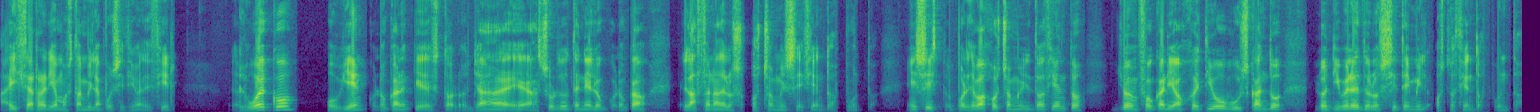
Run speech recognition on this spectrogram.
Ahí cerraríamos también la posición, es decir, el hueco o bien colocar aquí esto. Ya es absurdo tenerlo colocado en la zona de los 8.600 puntos. Insisto, por debajo de 8.200 yo enfocaría objetivo buscando los niveles de los 7.800 puntos.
